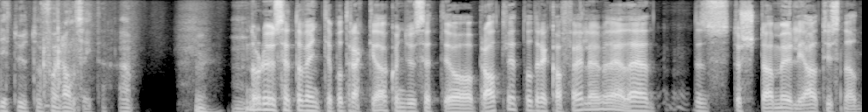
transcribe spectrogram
litt utenfor ansiktet. Ja. Når du sitter og venter på trekket, da, kan du sitte og prate litt og drikke kaffe, eller er det den største mulige tystnad?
